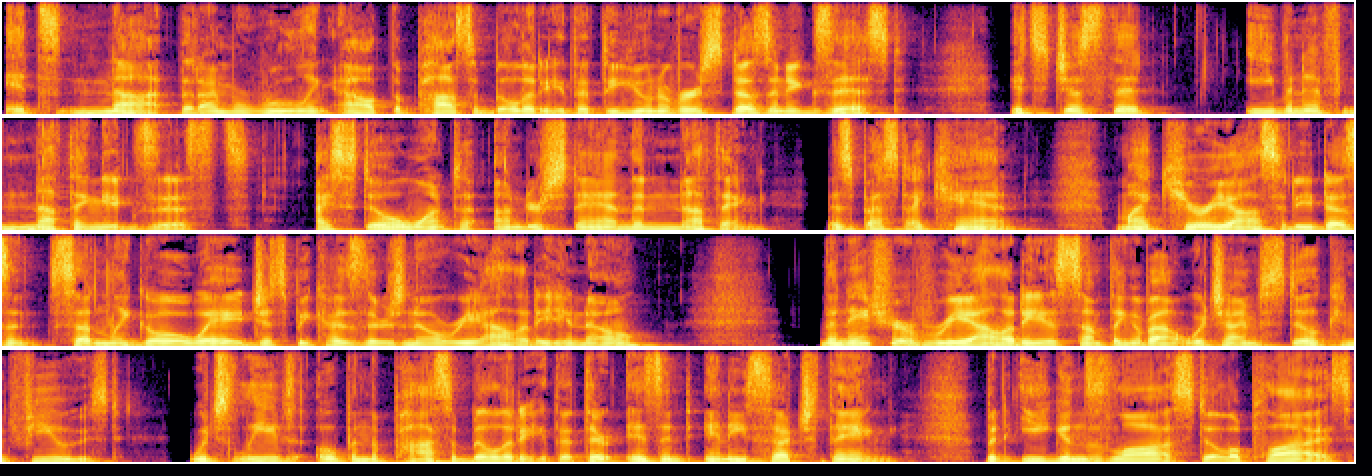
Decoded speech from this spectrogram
It's not that I'm ruling out the possibility that the universe doesn't exist. It's just that even if nothing exists, I still want to understand the nothing as best I can. My curiosity doesn't suddenly go away just because there's no reality, you know? The nature of reality is something about which I'm still confused, which leaves open the possibility that there isn't any such thing. But Egan's law still applies.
